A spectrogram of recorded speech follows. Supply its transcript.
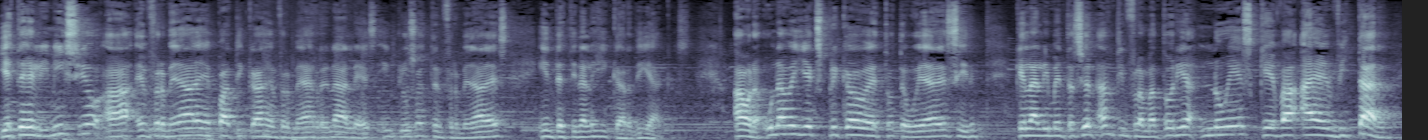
Y este es el inicio a enfermedades hepáticas, enfermedades renales, incluso hasta enfermedades intestinales y cardíacas. Ahora, una vez ya explicado esto, te voy a decir que la alimentación antiinflamatoria no es que va a evitar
